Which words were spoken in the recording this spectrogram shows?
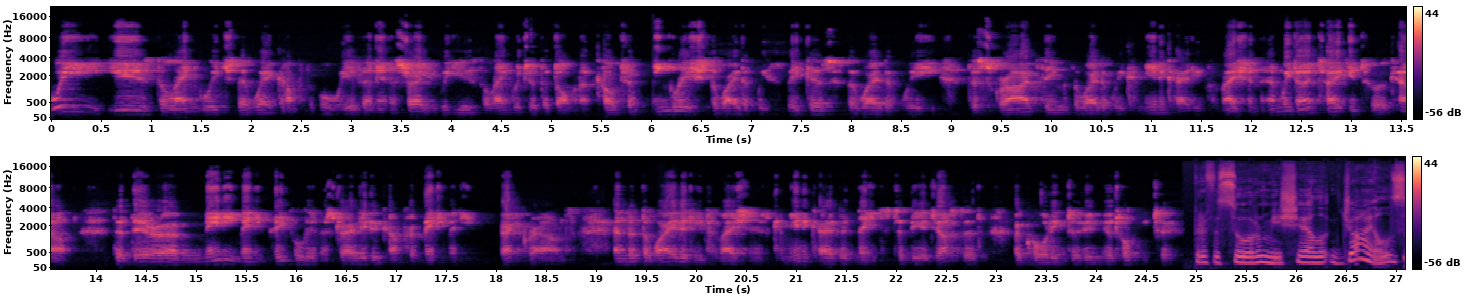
we use the language that we're comfortable with, and in Australia we use the language of the dominant culture. English, the way that we speak it, the way that we describe things, the way that we communicate information, and we don't take into account that there are many, many people in Australia who come from many, many backgrounds, and that the way that information is communicated needs to be adjusted according to whom you're talking to. پروفسور میشل جایلز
